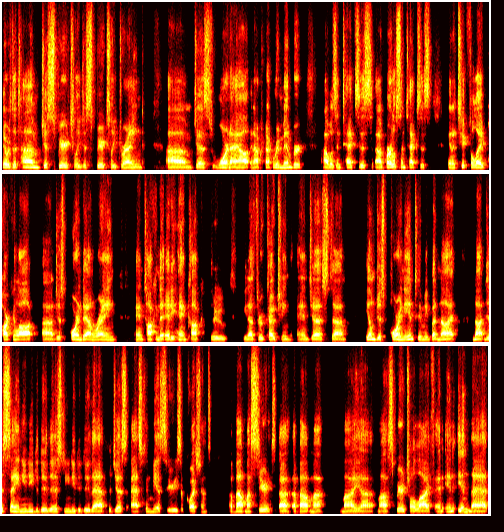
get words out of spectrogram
there was a time just spiritually, just spiritually drained, um, just worn out. And I, I, remember I was in Texas, uh, Burleson, Texas, in a Chick fil A parking lot, uh, just pouring down rain and talking to Eddie Hancock through, you know, through coaching and just um, him just pouring into me, but not not just saying you need to do this, you need to do that, but just asking me a series of questions about my serious uh, about my my uh, my spiritual life, and in in that,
